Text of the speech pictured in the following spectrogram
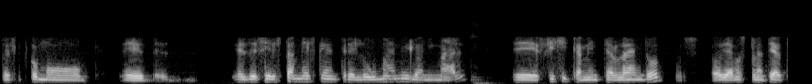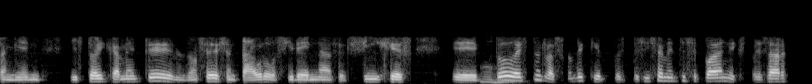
pues como eh, es decir esta mezcla entre lo humano y lo animal eh, físicamente hablando, pues podríamos plantear también históricamente, no sé, centauros, sirenas, esfinges, eh, todo esto en razón de que pues precisamente se puedan expresar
